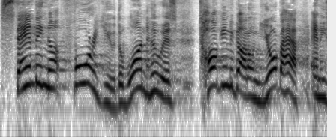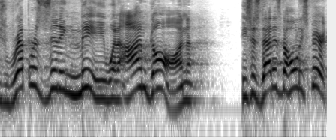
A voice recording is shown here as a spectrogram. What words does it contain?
standing up for you, the one who is talking to God on your behalf, and he's representing me when I'm gone, he says, That is the Holy Spirit.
